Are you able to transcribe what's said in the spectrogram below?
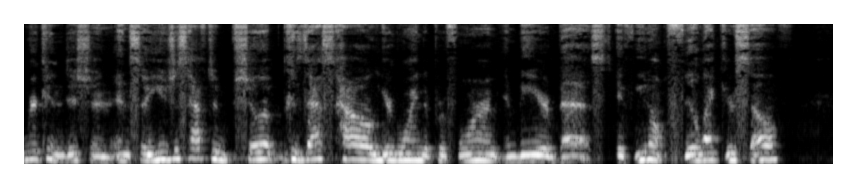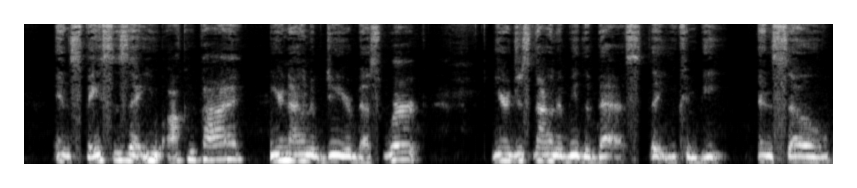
we're conditioned. And so you just have to show up because that's how you're going to perform and be your best. If you don't feel like yourself in spaces that you occupy, you're not going to do your best work. You're just not going to be the best that you can be. And so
